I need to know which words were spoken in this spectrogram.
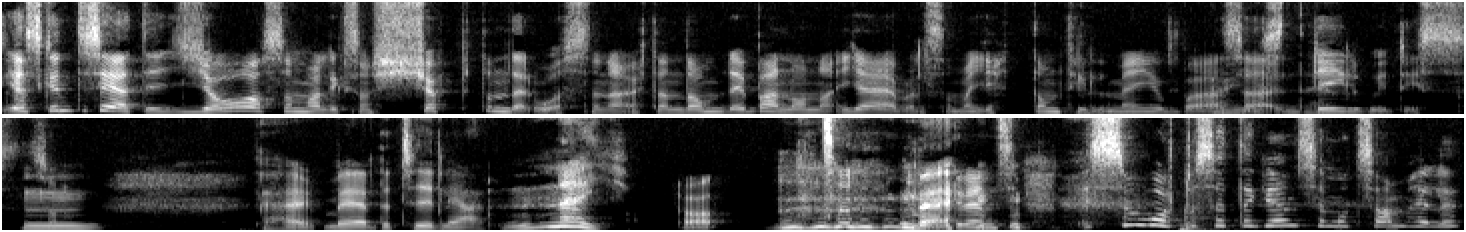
jag ska inte säga att det är jag som har liksom köpt de där åsnorna, utan de, det är bara någon jävel som har gett dem till mig och bara Ja, så här, deal with this. Mm. Det här med det tydliga nej. Ja. nej. Gräns. Det är svårt att sätta gränser mot samhället.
